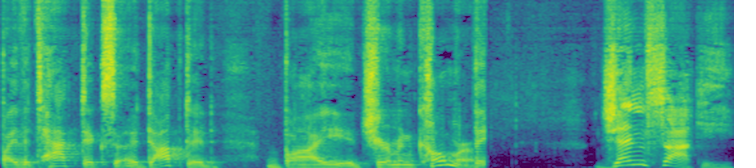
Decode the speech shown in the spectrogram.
by the tactics adopted by Chairman Comer. They- Jen Psaki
